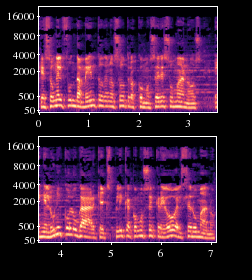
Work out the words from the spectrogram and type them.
que son el fundamento de nosotros como seres humanos, en el único lugar que explica cómo se creó el ser humano,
